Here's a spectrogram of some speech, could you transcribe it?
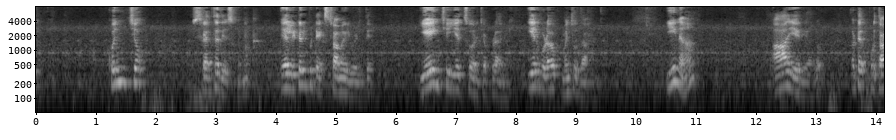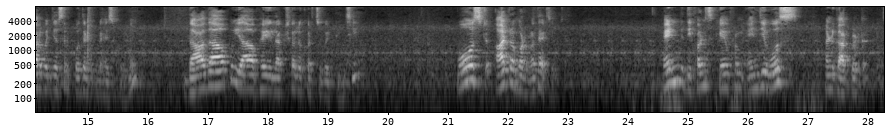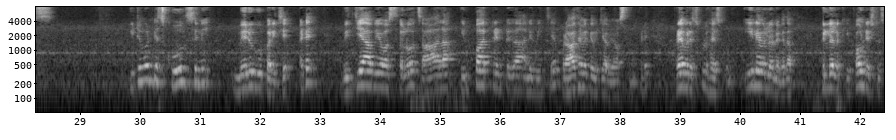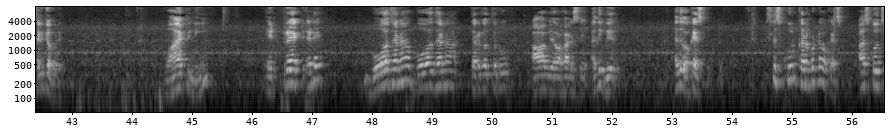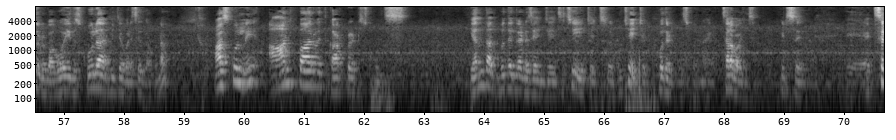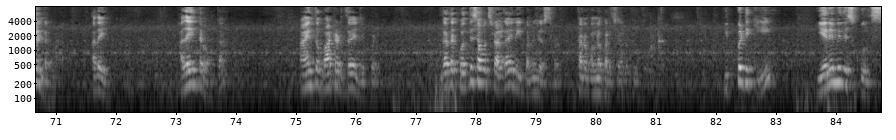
కొంచెం శ్రద్ధ తీసుకుని a little bit extra mile వెళితే ఏం చెయ్యొచ్చు? అని చెప్పడానికి ఈయన కూడా ఒక మంచి ఉదాహరణ. ఈయన ఆ ఏరియాలో అంటే ఇప్పుడు తాను పనిచేస్తున్న పోతిరెడ్డిపల్లి హై స్కూల్ని దాదాపు యాభై లక్షలు ఖర్చు పెట్టించి మోస్ట్ ఆల్ట్రా మోడర్న్ తయారు చేయొచ్చు and the funds came from NGOs and corporate companies ఇటువంటి స్కూల్స్ని మెరుగుపరిచే అంటే విద్యా వ్యవస్థలో చాలా ఇంపార్టెంట్గా అనిపించే ప్రాథమిక విద్యా వ్యవస్థ అంటే ప్రైమరీ స్కూల్ హై స్కూల్ ఈ లెవెల్లోనే కదా పిల్లలకి ఫౌండేషన్ సరిగ్గా పడే వాటిని అట్రాక్ట్ అంటే బోధన బోధన తరగతులు ఆ వ్యవహార అది వేరు. అది ఒక ఆస్పెక్ట్. అసలు స్కూల్ కనపడ్డా ఒక ఆ స్కూల్ చూడు బాబు ఇది స్కూల్ అనిపించే పరిస్థితి కాకుండా ఆ స్కూల్ని on par with corporate schools. ఎంత అద్భుతంగా డిజైన్ చేయించచ్చు చేయించచ్చు చేయించాడు కుదిరి స్కూల్ ఆయన చాలా బాగా చేశాడు ఇట్స్ ఎక్సలెంట్ అనమాట అదే అదైన తర్వాత ఆయనతో మాట్లాడుతూ ఆయన చెప్పాడు గత కొద్ది సంవత్సరాలుగా ఆయన ఈ పనులు చేస్తున్నాడు. తనకున్న పరిచయాలు ఇప్పటికీ ఎనిమిది స్కూల్స్.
